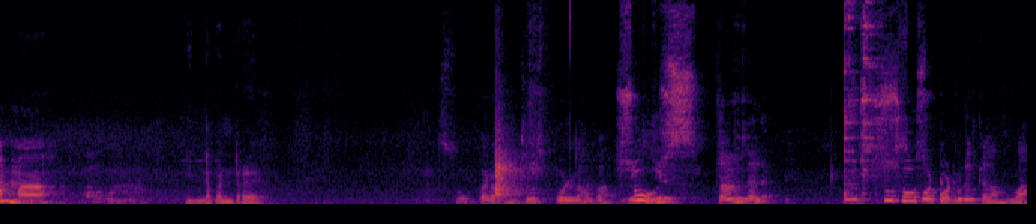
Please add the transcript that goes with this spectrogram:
அம்மா என்ன பண்ணுற சூப்பராக ஜூஸ் போடலாம். வா. வெயில் தாங்கலை. ஜூஸ் போட்டு. குடிக்கலாம். வா.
